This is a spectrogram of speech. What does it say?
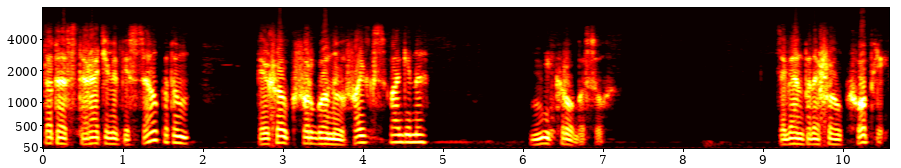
что-то старательно писал, потом перешел к фургону «Фольксвагена» микробусу. Цыган подошел к Хопли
